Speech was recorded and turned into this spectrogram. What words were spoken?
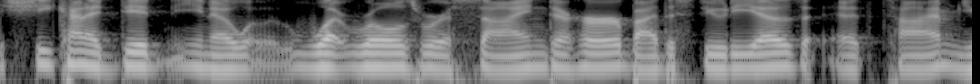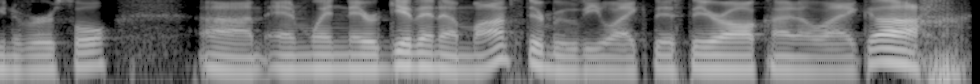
she kind of did you know what roles were assigned to her by the studios at the time, Universal. Um, and when they were given a monster movie like this, they were all kind of like, ugh,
